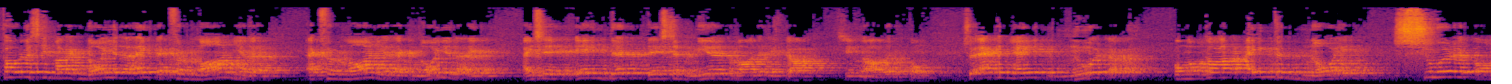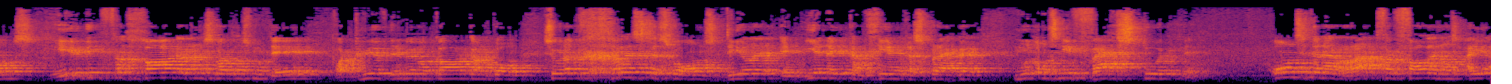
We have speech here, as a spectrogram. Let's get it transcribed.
Paulus sê maar ek nooi julle uit, ek vermaan julle, ek vermaan julle, ek nooi julle uit. Hy sê en dit des te meer nader die dag sien nader kom. So ek en jy het nodig om mekaar uit te nooi sodat ons hierdie vergaderings wat ons moet hê, wat twee of drie bymekaar kan kom, sodat Christus vir ons deel en eenheid kan gee in gesprekke, moet ons nie wegstoot nie. Ons het in 'n rat verval in ons eie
